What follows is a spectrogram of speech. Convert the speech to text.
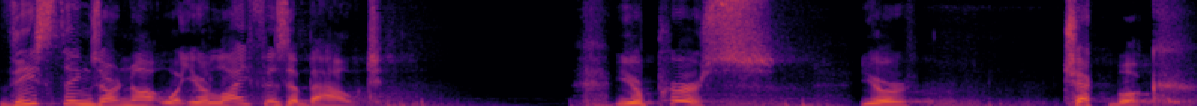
these things are not what your life is about. Your purse, your checkbook,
